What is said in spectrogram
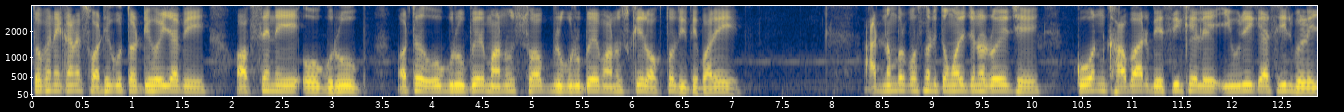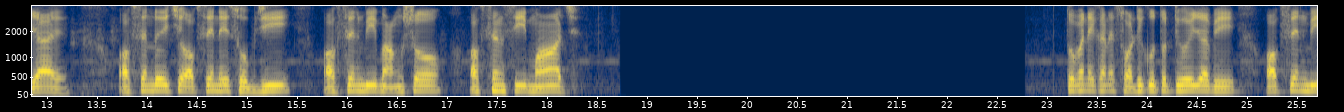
তবে এখানে সঠিক উত্তরটি হয়ে যাবে অপশান এ ও গ্রুপ অর্থাৎ ও গ্রুপের মানুষ, সব গ্রুপের মানুষকে রক্ত দিতে পারে। আট নম্বর প্রশ্নটি তোমাদের জন্য রয়েছে, কোন খাবার বেশি খেলে ইউরিক অ্যাসিড বেড়ে যায়? অপশান রয়েছে অপশান এ সবজি, অপশান বি মাংস, অপশান সি মাছ। তবে এখানে সঠিক উত্তরটি হয়ে যাবে অপশান বি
